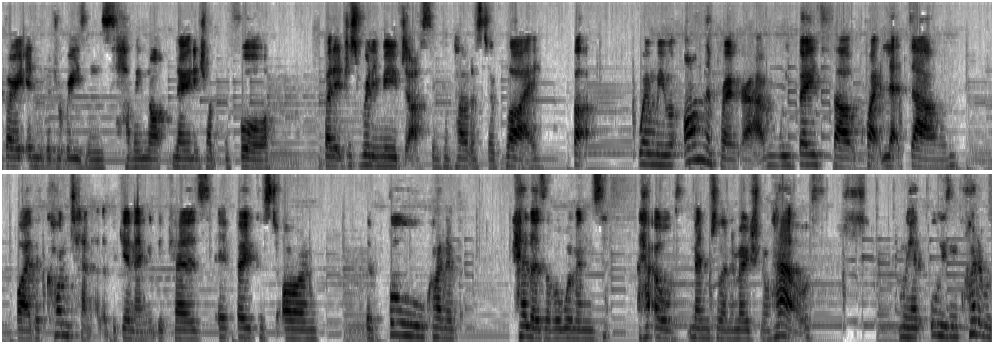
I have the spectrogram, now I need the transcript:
very individual reasons having not known each other before but it just really moved us and compelled us to apply. But when we were on the program we both felt quite let down by the content at the beginning because it focused on the full kind of pillars of a woman's health mental and emotional health we had all these incredible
